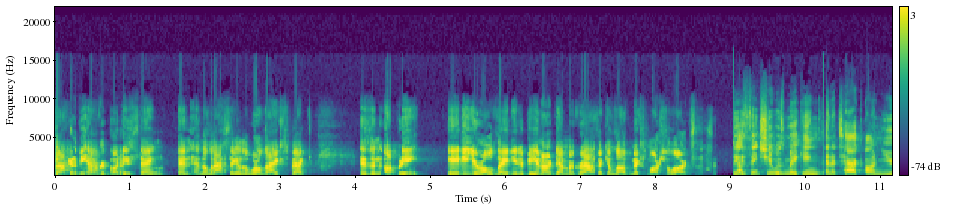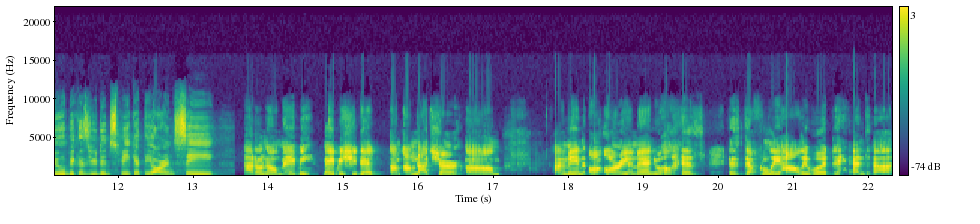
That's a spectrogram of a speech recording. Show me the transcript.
not going to be everybody's thing. And, and the last thing in the world I expect is an uppity 80 year old lady to be in our demographic and love mixed martial arts. Do you think she was making an attack on you because you did speak at the RNC? I don't know. Maybe. Maybe she did. I'm, I'm not sure. Um, I mean, Ari Emanuel is is definitely Hollywood, and uh,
